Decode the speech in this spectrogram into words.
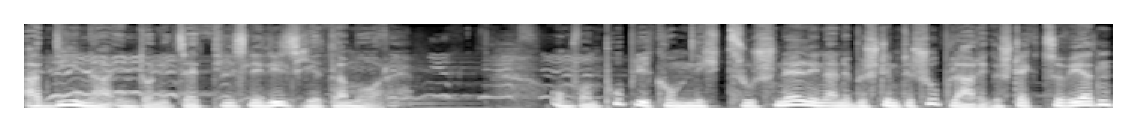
Adina in Donizettis L'Elisir d'Amore. Um vom Publikum nicht zu schnell in eine bestimmte Schublade gesteckt zu werden,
